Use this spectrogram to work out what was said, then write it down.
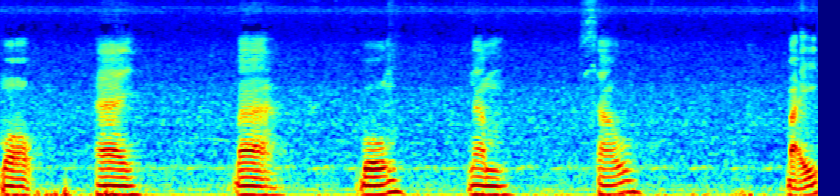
Một, hai, ba, bốn, năm, sáu, bảy.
